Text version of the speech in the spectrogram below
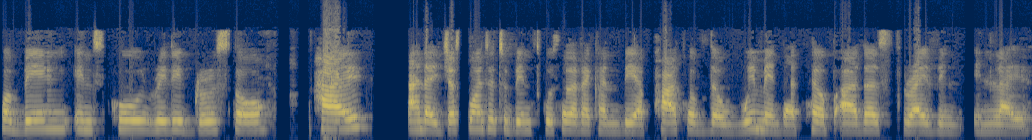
for being in school really grew so high and I just wanted to be in school so that I can be a part of the women that help others thrive in, in life.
